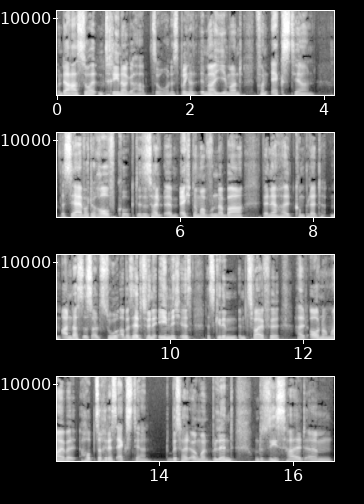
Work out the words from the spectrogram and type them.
Und da hast du halt einen Trainer gehabt, so. Und es bringt halt immer jemand von extern, dass der einfach darauf guckt. Das ist halt ähm, echt nochmal wunderbar, wenn er halt komplett anders ist als du, aber selbst wenn er ähnlich ist, das geht im, im Zweifel halt auch nochmal, weil Hauptsache der ist extern. Du bist halt irgendwann blind und du siehst halt, ähm,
